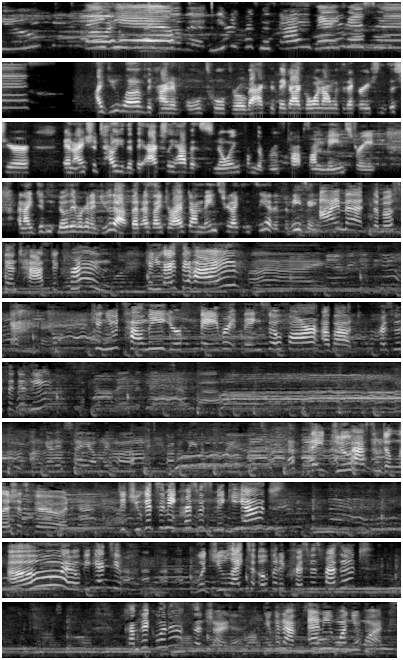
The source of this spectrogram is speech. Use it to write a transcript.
I do love the kind of old school throwback that they got going on with the decorations this year. And I should tell you that they actually have it snowing from the rooftops on Main Street. And I didn't know they were going to do that. But as I drive down Main Street, I can see it. It's amazing. I met the most fantastic friends. Can you guys say hi? Hi. Can you tell me your favorite thing so far about Christmas at Disney? They do have some delicious food. Did you get to meet Christmas Mickey yet? Oh, I hope you get to. Would you like to open a Christmas present? Come pick one out, Sunshine. You can have any one you want.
